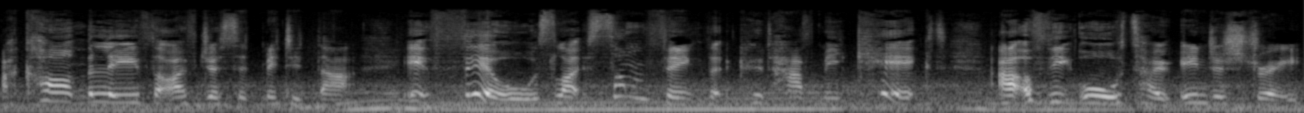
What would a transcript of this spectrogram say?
I can't believe that I've just admitted that. It feels like something that could have me kicked out of the auto industry.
